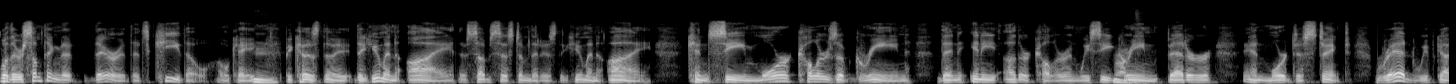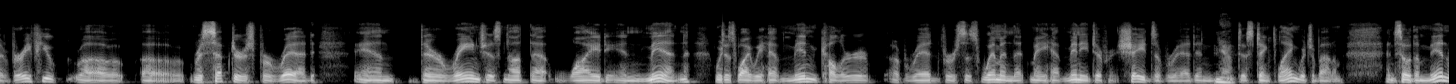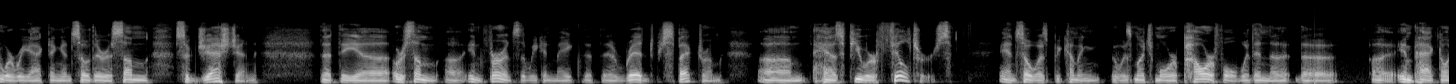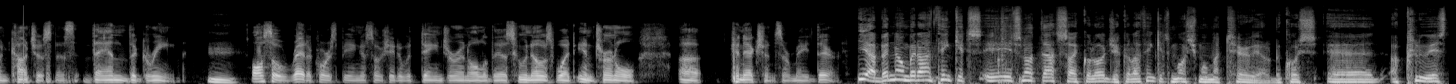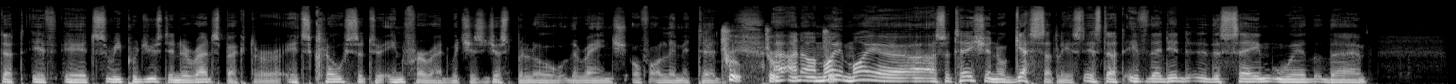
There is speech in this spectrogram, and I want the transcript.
Well, there's something that there that's key though, okay? Mm. Because the, the human eye, the subsystem that is the human eye, can see more colors of green than any other color, and we see right. green better and more distinct. Red, we've got very few uh, uh, receptors for red, and their range is not that wide in men, which is why we have men color of red versus women that may have many different shades of red and yeah. distinct language about them. And so the men were reacting, and so there is some suggestion that the uh, or some uh, inference that we can make that the red spectrum um, has fewer filters, and so was becoming it was much more powerful within the the uh, impact on consciousness than the green. Mm. Also, red, of course, being associated with danger and all of this. Who knows what internal uh, connections are made there. Yeah, but no, but I think it's it's not that psychological. I think it's much more material because uh, a clue is that if it's reproduced in the red spectre, it's closer to infrared, which is just below the range of our limited. True, true. Uh, and uh, my true. my uh, assertion or guess at least is that if they did the same with the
